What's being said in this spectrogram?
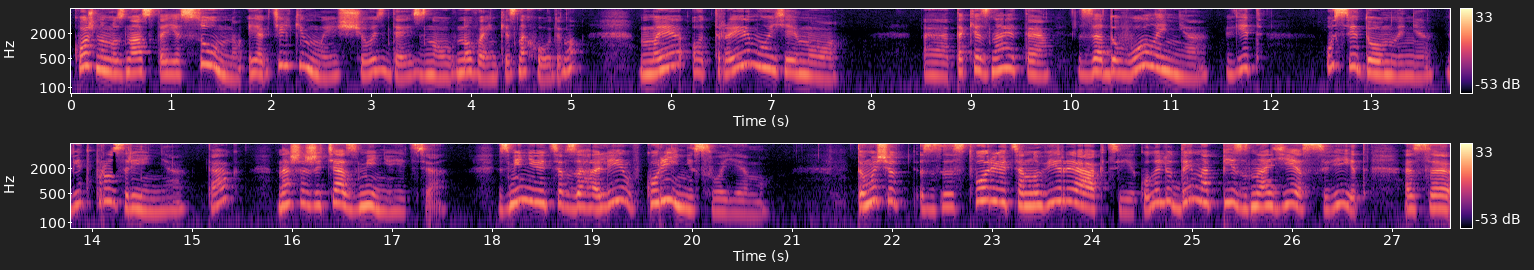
Кожному з нас стає сумно, і як тільки ми щось десь знову новеньке знаходимо, ми отримуємо е, таке, знаєте, задоволення від усвідомлення, від прозріння. Так? Наше життя змінюється. Змінюється взагалі в корінні своєму. Тому що створюються нові реакції, коли людина пізнає світ з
